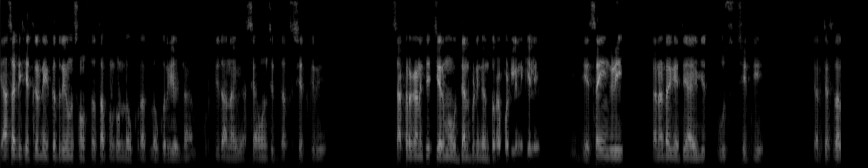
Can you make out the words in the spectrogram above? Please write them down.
यासाठी शेतकऱ्यांनी एकत्र येऊन संस्था स्थापन करून लवकरात लवकर ही योजना कृतीत आणावी असे आवाहन सिद्धार्थ शेतकरी साखर कारखान्याचे चेअरमन उद्यानपती गंतोरा पाटील यांनी केले. देसाई इंगळी कर्नाटक येथे आयोजित ऊस शेती चर्चासत्र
